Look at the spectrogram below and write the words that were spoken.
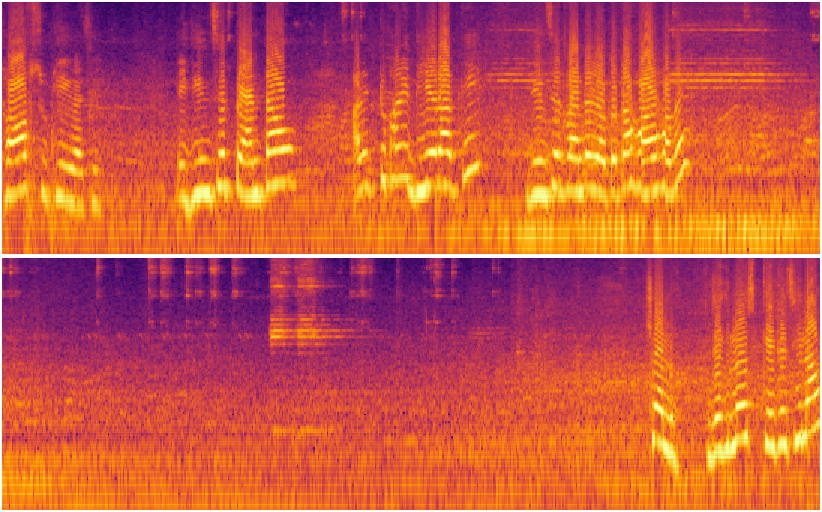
সব শুকিয়ে গেছে। এই জিন্সের প্যান্টটাও আর একটুখানি দিয়ে রাখি, জিন্সের প্যান্টটা যতটা হয় হবে চলো যেগুলো কেচেছিলাম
